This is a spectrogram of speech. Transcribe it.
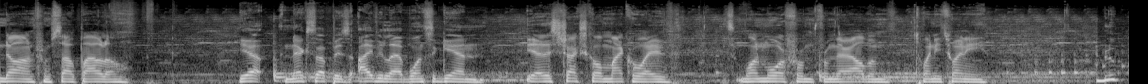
Urban Dawn from Sao Paulo. Yeah. Next up is Ivy Lab once again. Yeah, this track's called Microwave. It's one more from from their album 2020. Bloop. Bloop.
